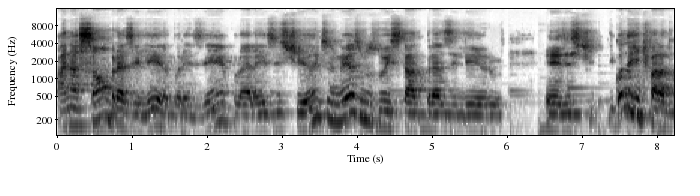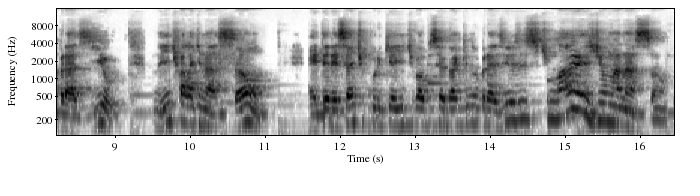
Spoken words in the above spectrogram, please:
a nação brasileira, por exemplo, ela existe antes mesmo do Estado brasileiro existir. E quando a gente fala do Brasil, a gente fala de nação, é interessante porque a gente vai observar que no Brasil existe mais de uma nação.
